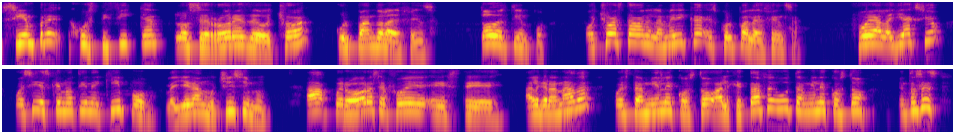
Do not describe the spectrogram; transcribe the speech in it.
siempre justifican los errores de Ochoa culpando a la defensa, todo el tiempo. Ochoa estaba en el América, es culpa de la defensa. Fue al Ajaxio, pues sí, es que no tiene equipo, le llegan muchísimo. Ah, pero ahora se fue este, al Granada, pues también le costó, al Getafe U también le costó. Entonces,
